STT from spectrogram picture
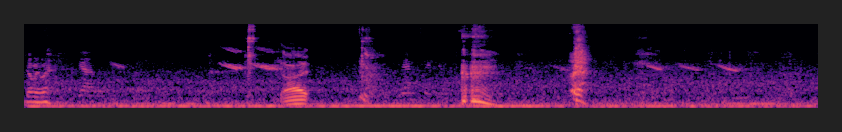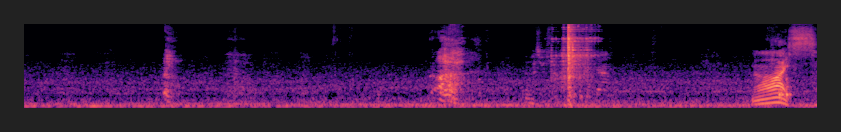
Tell me when. Yeah. Go. Ten seconds. Done. Nice.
